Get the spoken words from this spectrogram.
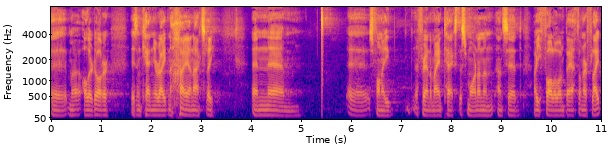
uh, my other daughter is in Kenya right now, and actually, and um, uh, it's funny. A friend of mine texted this morning and, and said, "Are you following Beth on her flight?"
